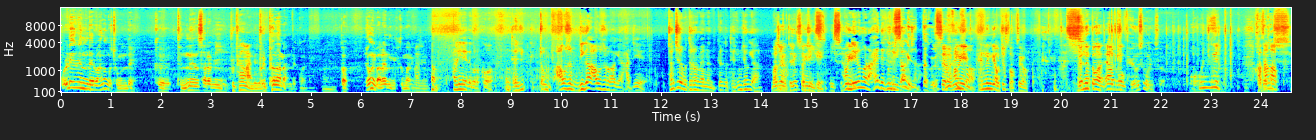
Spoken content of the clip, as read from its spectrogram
꼴리는 대로 하는 거 좋은데 그 듣는 사람이 불편하면 안 되죠. 불편하면 안 될 것 같아. 그러니까 형이 말하는 게 그 말이야. 맞아요. 할리데이도 그렇고 좀 대중 좀 아웃을 네가 아웃으로 가게 하지 전체적으로 들으면은 그래도 대중적이야 맞아요. 대중성이 솔직히. 있, 있어. 근데 형이 이런 건 아예 대중적이지 않잖아 있다고요? 있어요. 형이 있어. 했는 게 어쩔 수 없어요. 몇 년 동안 해가지고 대연성이 있어요. 어, 이게 가사나 가사가 씨.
